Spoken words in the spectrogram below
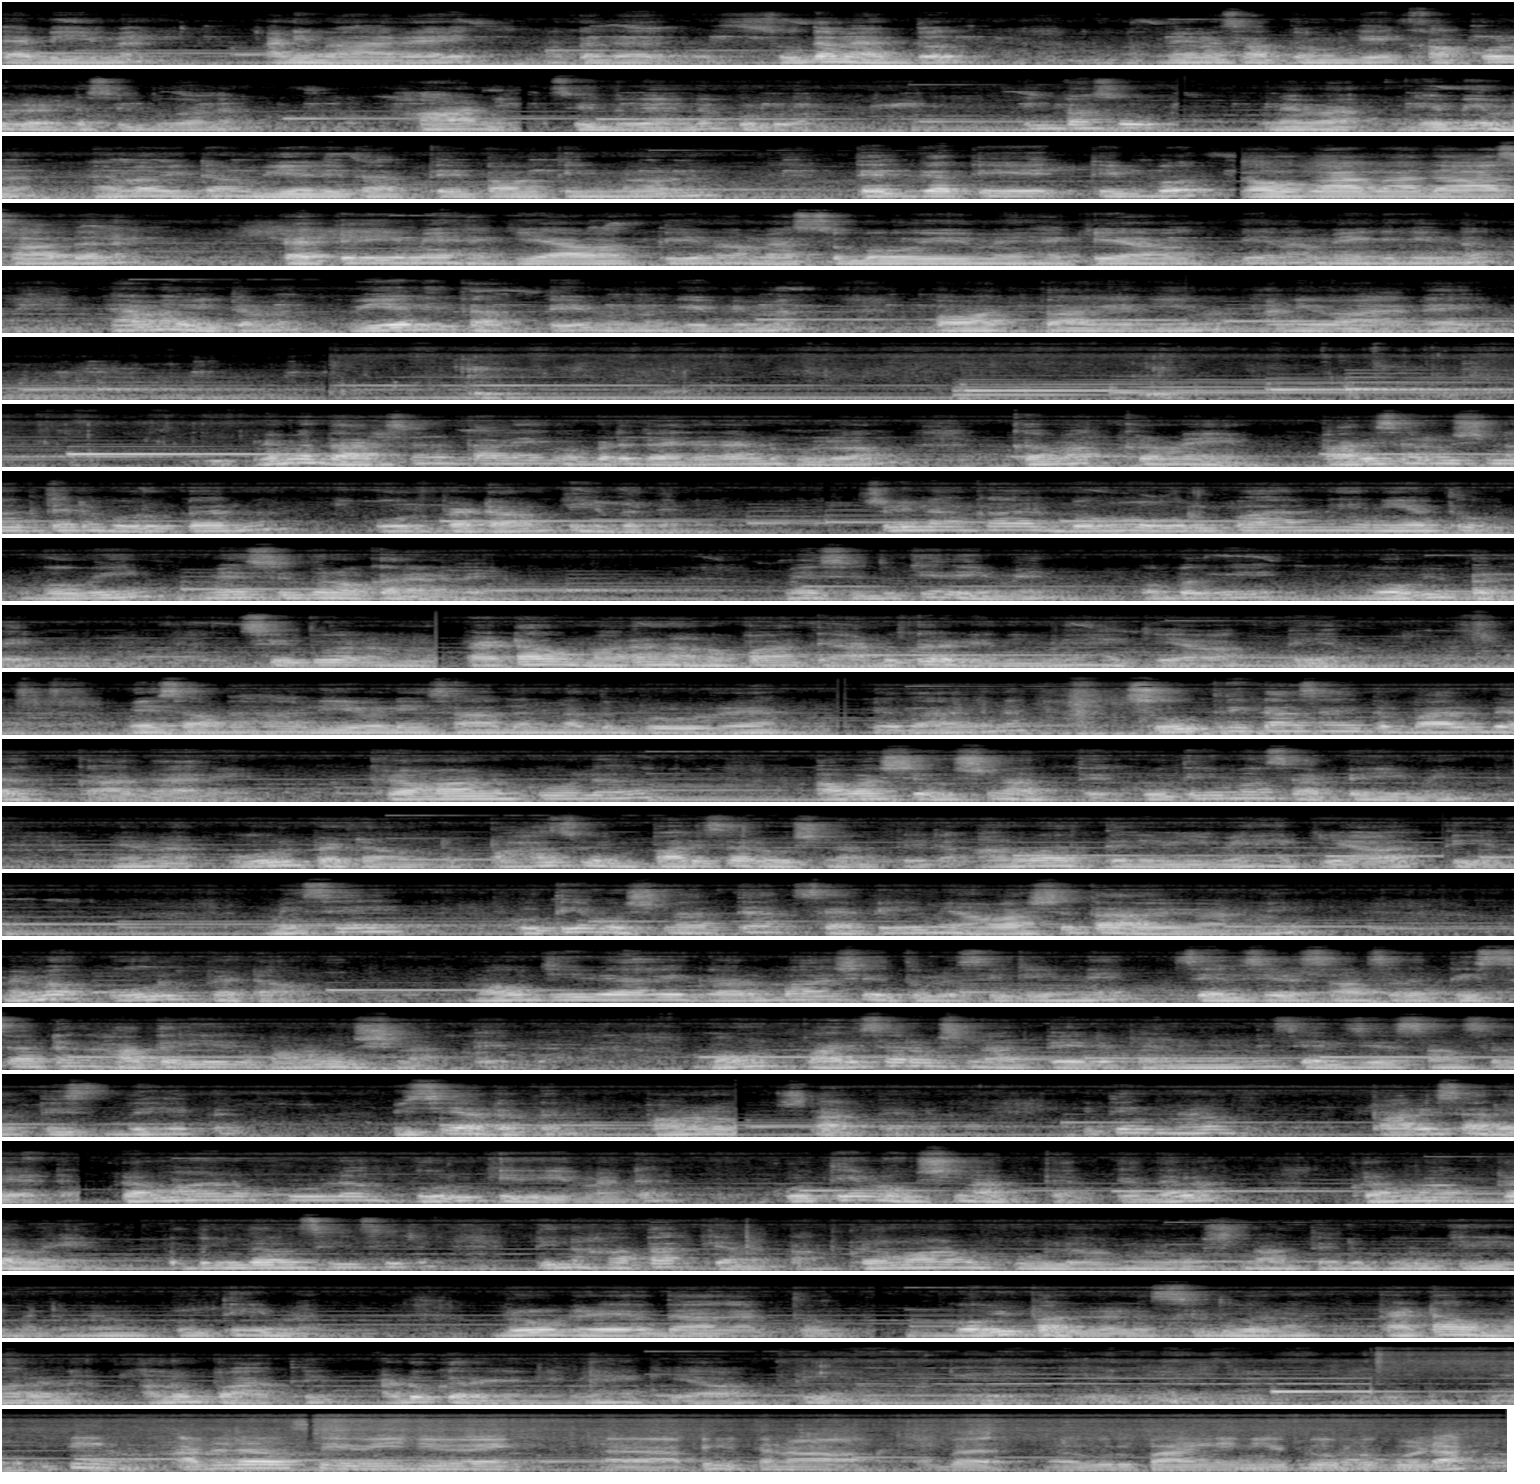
තැබීම අනිවාර්යයි මොකද සුද මැද්දොත් මෙම සතුන්ගේ කකුල්ලට සිදුවන හානි සිදුවෙන්න පුළුවන්. ඉන් පසු මෙම ගෙබිම හැම විටම් වියලි තත්ත්වය පවතින්න ඕන තෙත් ගතියේ තිබ්බොත් රෝගාබා දාසාධන පැතිරීමේ හැකියාවක් තියෙන මැස්සු බෝවීමේ හැකියාවක් තියෙන මේක හින්දා හැම විටම වියලි තත්ත්වයේ මෙම ගෙබිම පවත්වා ගැනීම අනිවාර්යයි. මෙම දර්ශන තලයෙන් ඔබට දැකගන්න පුළුවන් ක්‍රමක් ක්‍රමයෙන් පරිසර උෂ්ණත්වයට හුරු කරන ඌරු පැටවන් කිහිප දෙනෙක්. ශ්‍රී ලංකාවේ බොහෝ ඌරු පාලනයේ නියතු ගොවීන් මේ සිදු නොකරන දේ. මේ සිදු කිරීමෙන් ඔබගේ ගොවිපලේ සිදුවන පැටව් මරණ අනුපාතය අඩු කර ගැනීමේ හැකියාවක් තියෙනවා. මේ සඳහා ලී වලින් සාදන ලද බ්‍රූඩරයක් යොදාගෙන සූත්‍රිකා සහිත බල්බයක් ආධාරයෙන් ක්‍රමානුකූලව අවශ්‍ය උෂ්ණත්වය කෘතිම සැපීමෙන් මෙම ඌරු පැටවුන්ට පහසුවෙන් පරිසර උෂ්ණත්වයට අනුවර්තනය වීමේ හැකියාවක් තියෙනවා. මෙසේ කෘතිම උෂ්ණත්වයක් සැපීමේ අවශ්‍යතාවය වන්නේ මෙම ඌරු පැටවුන් මෞජීවයාගේ ගර්භාෂය තුළ සිටින්නේ සෙල්සිිය සංසක තිස්සට හතලියක පමණ උෂ්ණත්වයක. මොවුන් පරිසර උෂ්ණත්වයට පැමිණෙන්නේ සෙල්සිිය සංසක තිස් දෙක විසි අටක පමණ උෂ්ණත්වයක. ඉතින් මෙ පරිසරයට ප්‍රමාණකූල හුරු කිරීමට කෘතිම උෂ්ණත්වයක් යොදලා ක්‍රමක්‍රමයෙන් පුදුම දවසේ සිට දින හතක් යනකම් ක්‍රමානුකූලව මෙම උෂ්ණත්වයට හුරු කිරීමට මෙම කෘතිම බ්‍රූඩරය යොදාගත්තොත් ගොවි පල්වල සිදුවන පැටව මරණ අනුපාතය අඩු කර ගැනීමේ හැකියාවක් තියෙනවා. ඉතින් අද දවසේ වීඩියෝෙන් අපි හිතනවා ඔබ උරු පාලනය නියුතු ඔබ ගොඩක්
